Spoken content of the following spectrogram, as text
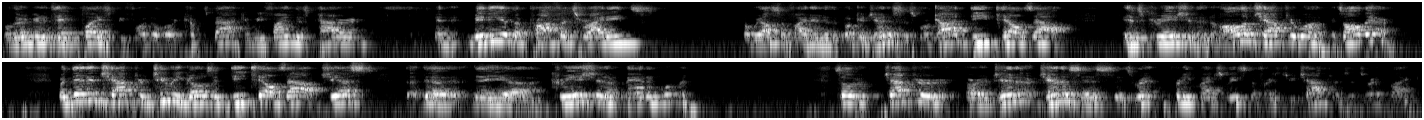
well, they're going to take place before the Lord comes back. And we find this pattern in many of the prophets' writings but we also find it in the book of Genesis where God details out his creation in all of chapter one. It's all there. But then in chapter two, he goes and details out just the, the uh, creation of man and woman. So chapter or Genesis is written pretty much, at least the first two chapters, it's written like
